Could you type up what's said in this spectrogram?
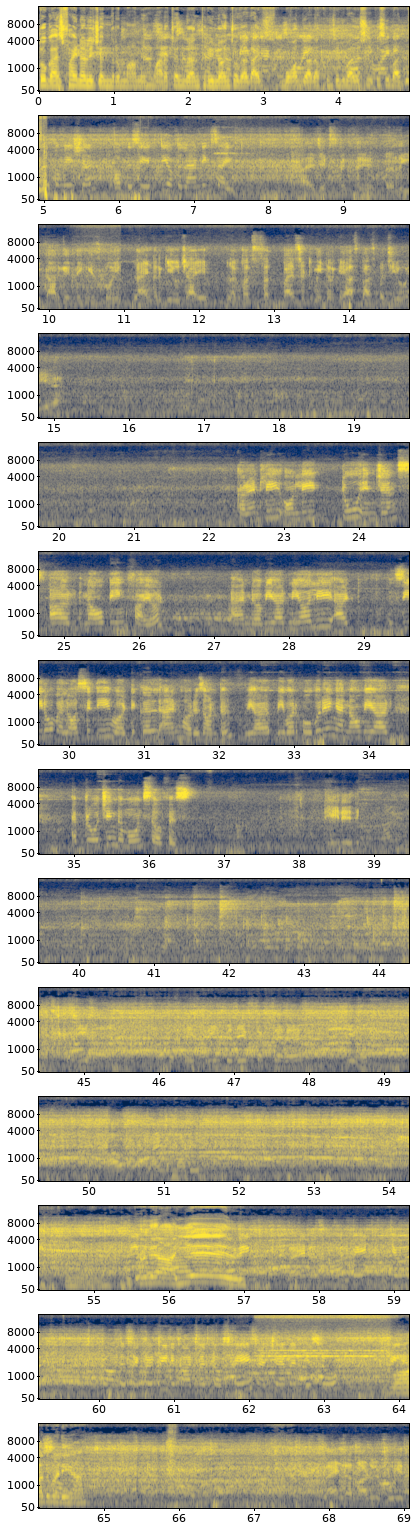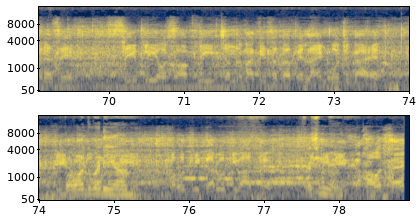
तो gas finally चंद्रमा में हमारा चंद्रयान थ्री लॉन्च हो गया गैस बहुत ज़्यादा खुशी की बात इसी इसी बात में। रीटारगेटिंग इज़ गोइंग लैंडर की ऊंचाई लगभग पैंसठ मीटर के आसपास बची हुई है। Currently only two engines are now being fired and uh, we are nearly at zero velocity vertical and horizontal we are we were hovering and now we are approaching the moon's surface धीरे धीरे जी हाँ आप अपने screen पे देख सकते हैं कि हम लैंडर मॉड्यूल उतर गया ये बहुत बढ़िया लैंडर मॉड्यूल पूरी तरह से सेफली और सॉफ्टली चंद्रमा के सतह पे लैंड हो चुका है बहुत बढ़िया। बहुत ही गर्व की बात है सच में। एक कहावत है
